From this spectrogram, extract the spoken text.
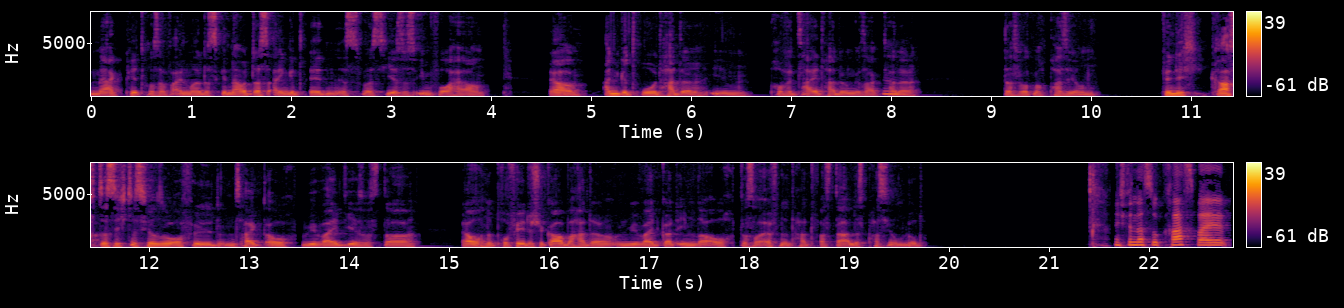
merkt Petrus auf einmal, dass genau das eingetreten ist, was Jesus ihm vorher ja, angedroht hatte, ihm prophezeit hatte und gesagt mhm. hatte, das wird noch passieren finde ich krass, dass sich das hier so erfüllt und zeigt auch, wie weit Jesus da ja auch eine prophetische Gabe hatte und wie weit Gott ihm da auch das eröffnet hat, was da alles passieren wird. Ich finde das so krass, weil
